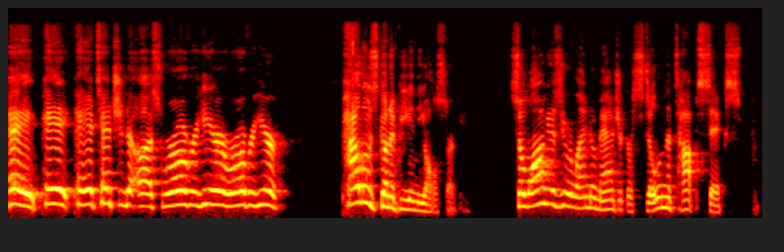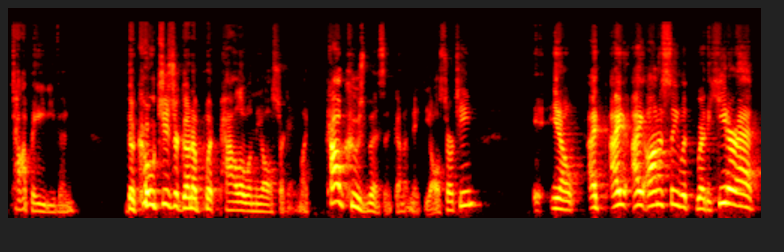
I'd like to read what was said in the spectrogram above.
hey, pay pay attention to us. We're over here. We're over here. Paolo's going to be in the All Star game. So long as the Orlando Magic are still in the top six, top eight, even, the coaches are going to put Paolo in the All Star game. Like Kyle Kuzma isn't going to make the All Star team. You know, I, I, I honestly, with where the Heat are at,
